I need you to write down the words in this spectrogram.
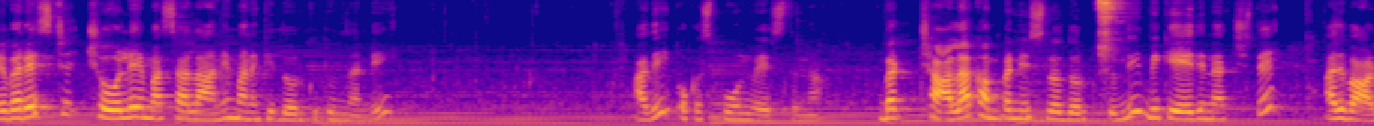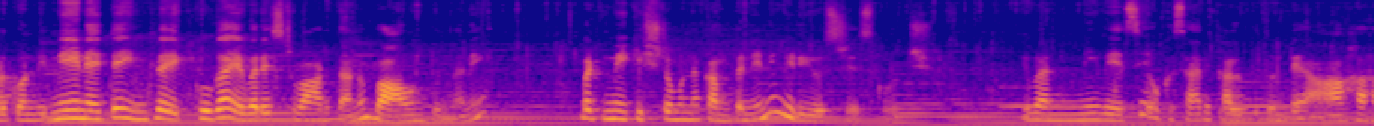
ఎవరెస్ట్ చోలే మసాలా అని మనకి దొరుకుతుందండి. అది ఒక స్పూన్ వేస్తున్నా. బట్ చాలా కంపెనీస్లో దొరుకుతుంది. మీకు ఏది నచ్చితే అది వాడుకోండి. నేనైతే ఇంట్లో ఎక్కువగా ఎవరెస్ట్ వాడతాను. బాగుంటుందని. బట్ మీకు ఇష్టం ఉన్న కంపెనీని మీరు యూస్ చేసుకోవచ్చు. ఇవన్నీ వేసి ఒకసారి కలుపుతుంటే ఆహా!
